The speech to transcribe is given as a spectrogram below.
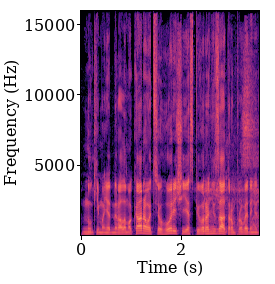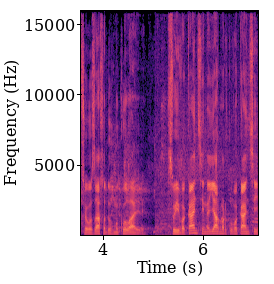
Нук імені адмірала Макарова цьогоріч є співорганізатором проведення цього заходу в Миколаєві. Свої вакансії на ярмарку вакансій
